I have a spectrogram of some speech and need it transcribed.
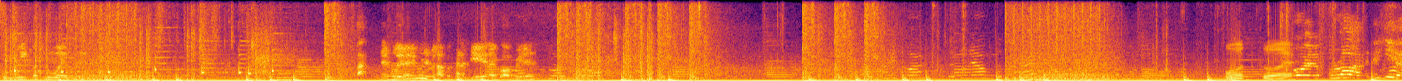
กูวิ่งมาช่วยมึงตักยังเหลือยังรับขนาดนี้เลยบอบี้หมดสวยโอ้ยกูรอดไอ้เหี้ย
